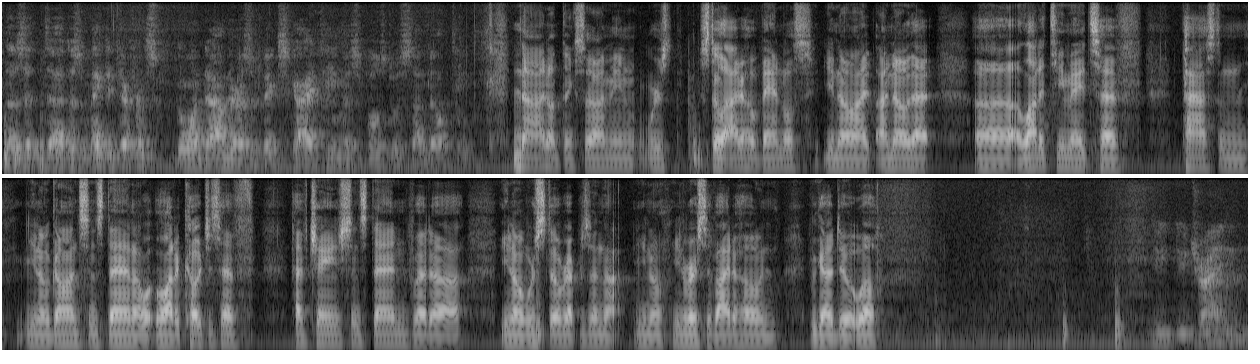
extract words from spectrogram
Does it, uh, does it make a difference going down there as a Big Sky team as opposed to a Sun Belt team? No, I don't think so. I mean, we're still Idaho Vandals. You know, I, I know that uh, a lot of teammates have passed and you know gone since then. A, a lot of coaches have have changed since then, but uh, you know we're still representing that you know University of Idaho, and we got to do it well. Do you, do you try and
